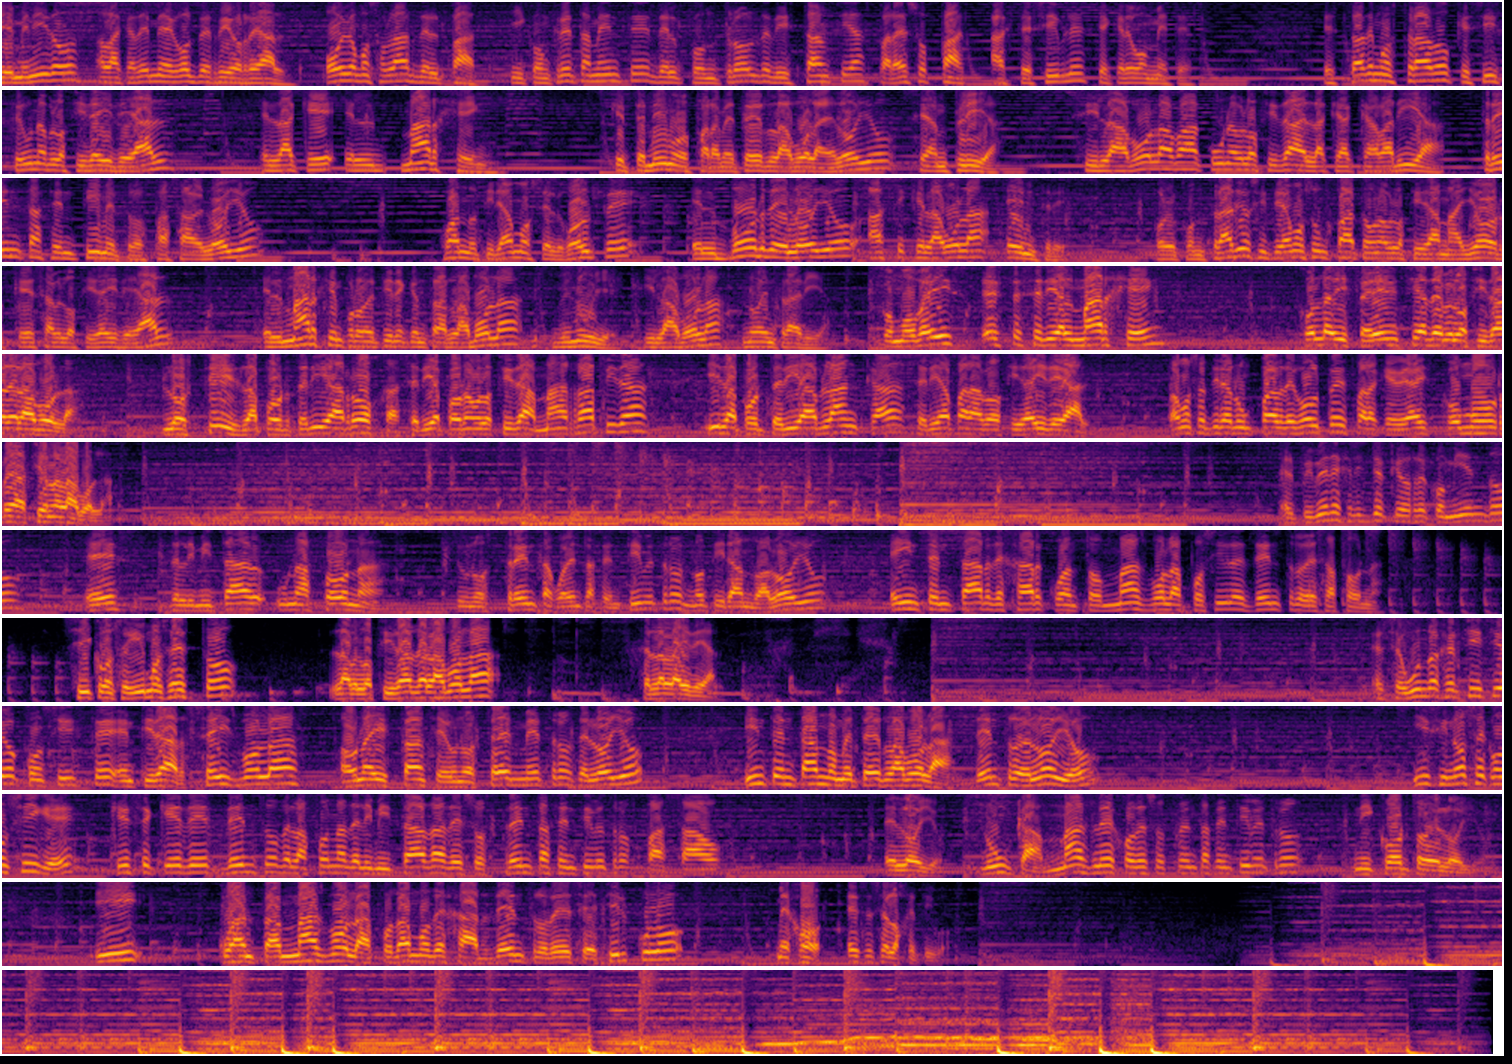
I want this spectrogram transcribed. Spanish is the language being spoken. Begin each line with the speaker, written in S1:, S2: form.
S1: Bienvenidos a la Academia de Golf de Río Real. Hoy vamos a hablar del pad y concretamente del control de distancias para esos pads accesibles que queremos meter. Está demostrado que existe una velocidad ideal en la que el margen que tenemos para meter la bola en el hoyo se amplía. Si la bola va con una velocidad en la que acabaría 30 centímetros pasado el hoyo, cuando tiramos el golpe, el borde del hoyo hace que la bola entre por el contrario, si tiramos un pato a una velocidad mayor que esa velocidad ideal, el margen por donde tiene que entrar la bola disminuye y la bola no entraría. Como veis, este sería el margen con la diferencia de velocidad de la bola. Los tis, la portería roja sería para una velocidad más rápida y la portería blanca sería para la velocidad ideal. Vamos a tirar un par de golpes para que veáis cómo reacciona la bola. El primer ejercicio que os recomiendo es delimitar una zona de unos 30-40 centímetros, no tirando al hoyo, e intentar dejar cuanto más bolas posibles dentro de esa zona. Si conseguimos esto, la velocidad de la bola será la ideal. El segundo ejercicio consiste en tirar 6 bolas a una distancia de unos 3 metros del hoyo, intentando meter la bola dentro del hoyo y si no se consigue, que se quede dentro de la zona delimitada de esos 30 centímetros pasado el hoyo. Nunca más lejos de esos 30 centímetros ni corto del hoyo. Y cuantas más bolas podamos dejar dentro de ese círculo, mejor. Ese es el objetivo.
